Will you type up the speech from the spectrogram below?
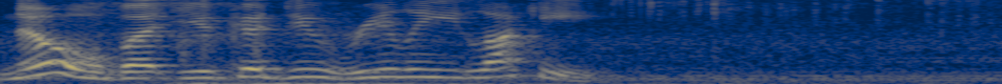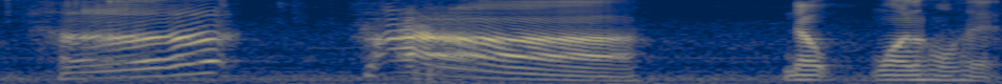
No, but you could do really lucky. Huh? Ha! Nope, one whole hit.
